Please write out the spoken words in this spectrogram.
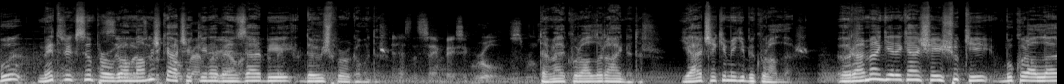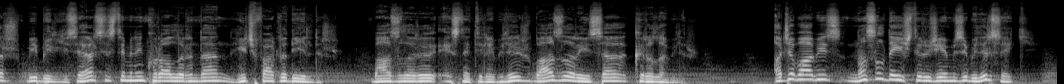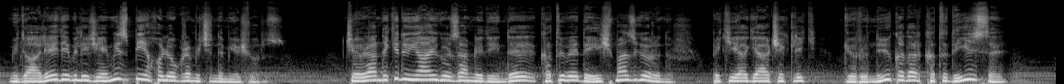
Bu Matrix'in programlanmış gerçekliğine benzer bir dövüş programıdır. Temel kuralları aynıdır. Yer çekimi gibi kurallar. Öğrenmen gereken şey şu ki bu kurallar bir bilgisayar sisteminin kurallarından hiç farklı değildir. Bazıları esnetilebilir, bazıları ise kırılabilir. Acaba biz nasıl değiştireceğimizi bilirsek, müdahale edebileceğimiz bir hologram içinde mi yaşıyoruz? Çevrendeki dünyayı gözlemlediğinde katı ve değişmez görünür. Peki ya gerçeklik göründüğü kadar katı değilse?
